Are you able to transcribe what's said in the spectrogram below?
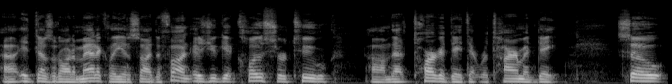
uh, it does it automatically inside the fund as you get closer to um, that target date, that retirement date. So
